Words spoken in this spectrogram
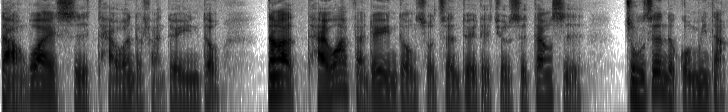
党外是台湾的反对运动。那台湾反对运动所针对的就是当时主政的国民党。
